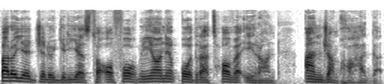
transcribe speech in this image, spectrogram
برای جلوگیری از توافق میان قدرت ها و ایران انجام خواهد داد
